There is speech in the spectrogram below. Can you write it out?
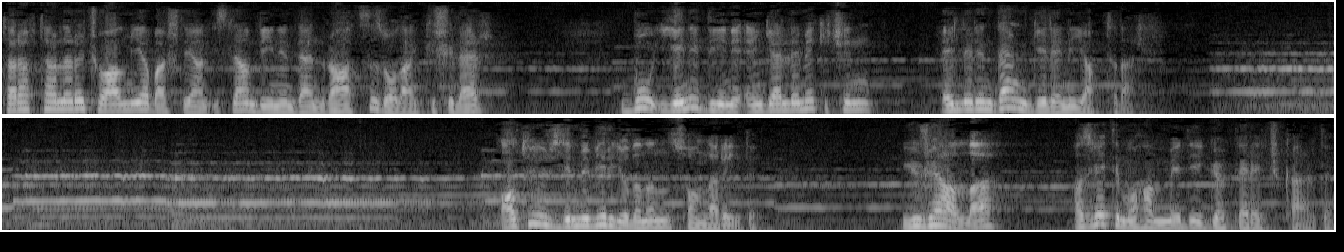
taraftarları çoğalmaya başlayan İslam dininden rahatsız olan kişiler bu yeni dini engellemek için ellerinden geleni yaptılar. ...621 yılının sonlarıydı. Yüce Allah Hazreti Muhammed'i göklere çıkardı.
